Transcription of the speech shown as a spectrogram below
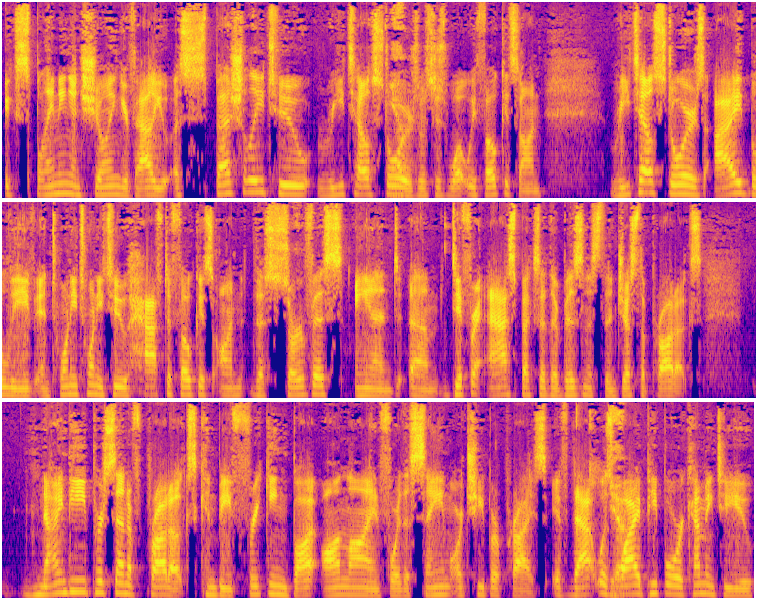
explaining and showing your value especially to retail stores which is what we focus on retail stores i believe in 2022 have to focus on the service and um, different aspects of their business than just the products 90% of products can be freaking bought online for the same or cheaper price. If that was Yeah. why people were coming to you,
